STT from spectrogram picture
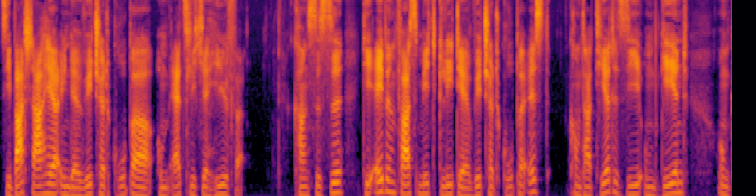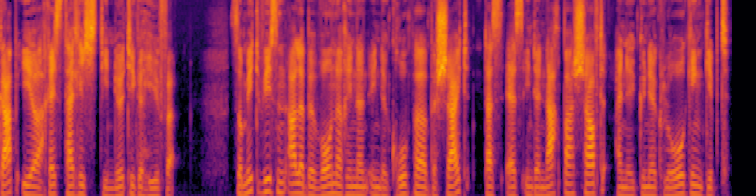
Sie bat daher in der WeChat-Gruppe um ärztliche Hilfe. Kang Sisi, die ebenfalls Mitglied der WeChat-Gruppe ist, kontaktierte sie umgehend und gab ihr rechtzeitig die nötige Hilfe. Somit wissen alle Bewohnerinnen in der Gruppe Bescheid, dass es in der Nachbarschaft eine Gynäkologin gibt.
